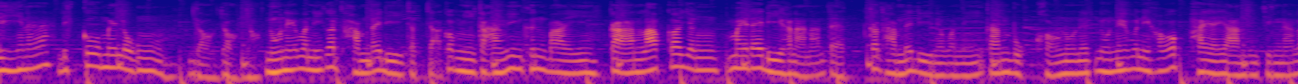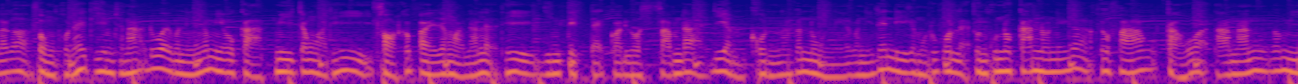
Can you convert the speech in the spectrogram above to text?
ดีนะลิโก้ไม่ลงหยอกหยอกหยอกนูเนวันนี้ก็ทำได้ดีจัดจ้ะก็มีการวิ่งขึ้นไป การรับก็ยังไม่ได้ดีขนาดนั้น แต่ก็ทำได้ดีในวันนี้ การบุกของนูเนสนูเนสวันนี้เขาก็พยายามจริงๆนะแล้วก็ส่งผลให้ทีมชนะด้วยวันนี้ก็มีโอกาสมีจังหวะที่สอดเข้าไปจังหวะนั้นแหละที่ยิงติดแต่กวาดิโอซ้ำได้เยี่ยมคนนะก็นูเนสวันนี้เล่นดีกันหมดทุกคนแหละส่วนกุนโดกันวันนี้ก็เฟี้ยวฟ้าเก๋าอะตามนั้นก็มี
